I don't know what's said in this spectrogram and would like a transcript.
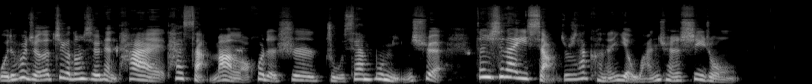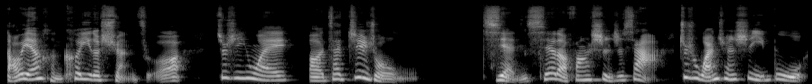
我就会觉得这个东西有点太太散漫了，或者是主线不明确。但是现在一想，就是它可能也完全是一种导演很刻意的选择，就是因为呃，在这种剪切的方式之下，就是完全是一部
